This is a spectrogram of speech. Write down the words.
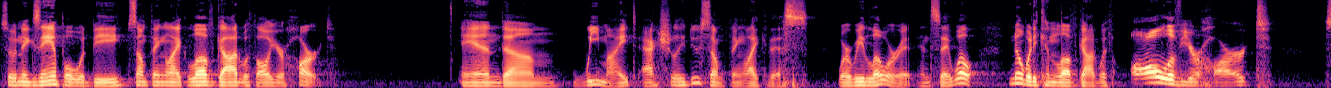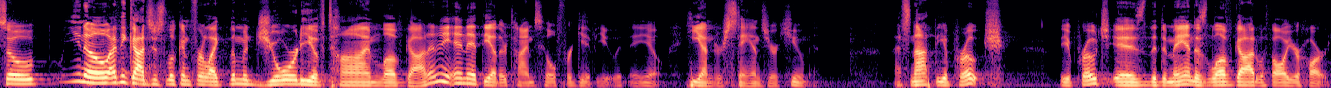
So, an example would be something like love God with all your heart. And um, we might actually do something like this, where we lower it and say, well, nobody can love God with all of your heart. So, you know, I think God's just looking for like the majority of time, love God. And, and at the other times, He'll forgive you. You know, He understands you're human. That's not the approach. The approach is the demand is love God with all your heart,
